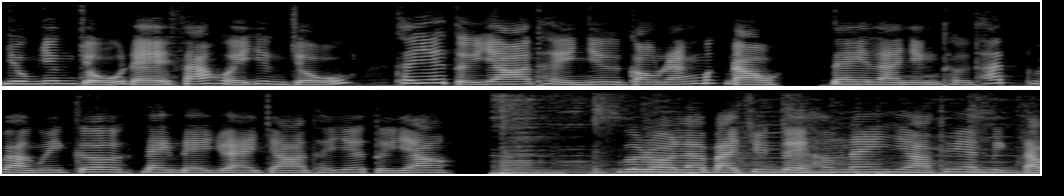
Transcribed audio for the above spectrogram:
dùng dân chủ để phá hủy dân chủ. Thế giới tự do thì như con rắn mất đầu. Đây là những thử thách và nguy cơ đang đe dọa cho thế giới tự do. Vừa rồi là bài chuyên đề hôm nay do Thúy Anh biên tập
